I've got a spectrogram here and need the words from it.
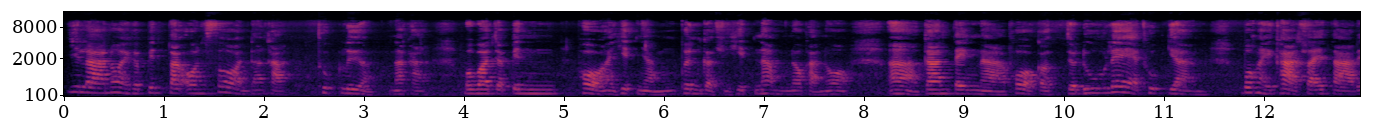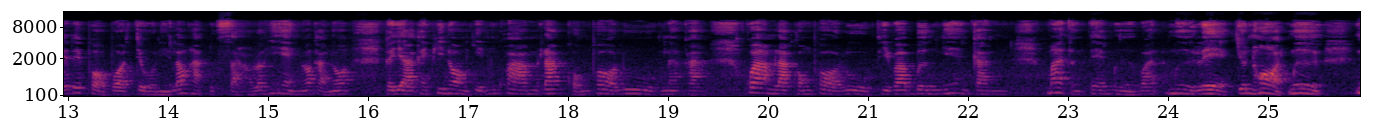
ยีลาหน่อยก็เป็นตาออนซ่อนนะคะ ทุกเรื่องนะคะบ่ว่าจะเป็นพ่อให้เฮ็ดหยังเพิ่นก็สิเฮ็ดนํเนาะค่ะเนาะอ่าการแต่งหน้าพ่อก็จะดูแลทุกอย่างบ่ให้ขาดสายตาได้ได้พ่อบอดโจนี่เราหักลูกสาวเราแห้งเนาะค่ะเนาะก็อยากให้พี่น้องเห็นความรักของพ่อลูกนะคะ ความรักของพ่อลูกที่ว่าเบิ่งแย่งกัน มาตั้งแต่มือวัดมือแรกจนหอดมือ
